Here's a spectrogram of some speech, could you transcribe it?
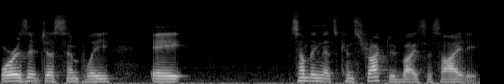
or is it just simply a something that's constructed by society?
